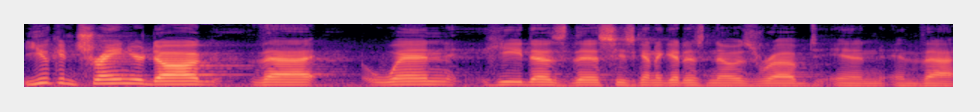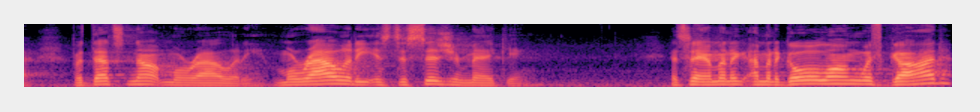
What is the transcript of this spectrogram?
you can train your dog that when he does this, he's going to get his nose rubbed in, in that. But that's not morality. Morality is decision making. And say, I'm going to I'm going to go along with God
